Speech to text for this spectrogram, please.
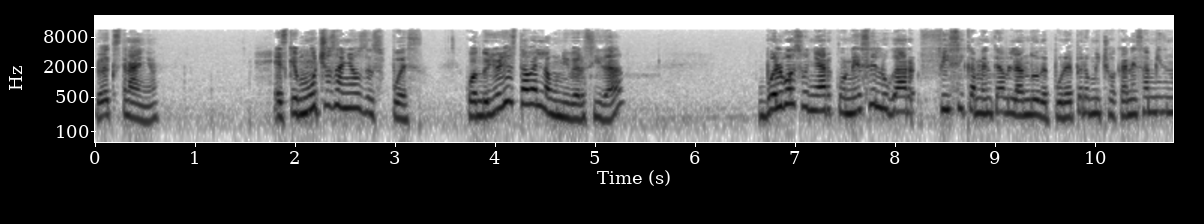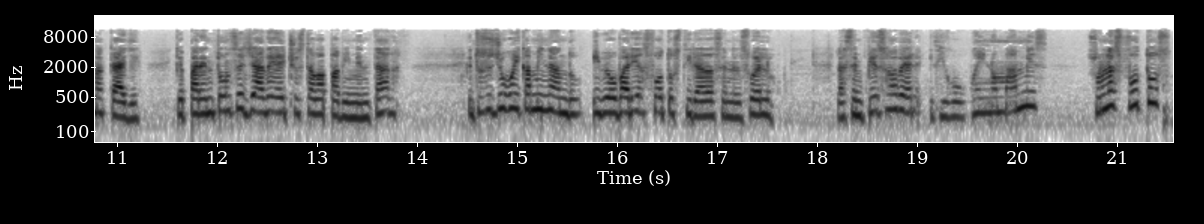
Lo extraño es que muchos años después, cuando yo ya estaba en la universidad, vuelvo a soñar con ese lugar físicamente hablando de Purépero, Michoacán, esa misma calle, que para entonces ya de hecho estaba pavimentada. Entonces yo voy caminando y veo varias fotos tiradas en el suelo. Las empiezo a ver y digo, güey, no mames, son las fotos,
